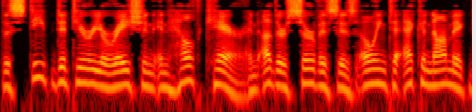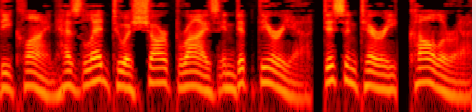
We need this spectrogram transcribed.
the steep deterioration in health care and other services owing to economic decline has led to a sharp rise in diphtheria, dysentery, cholera,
